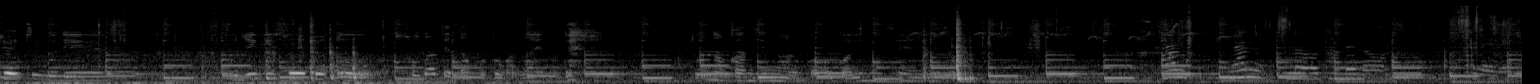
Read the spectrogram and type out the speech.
ちゃい粒ですオジギソウちょっと育てたことがないので どんな感じになるかわかりません。なんなんのための種でしょ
